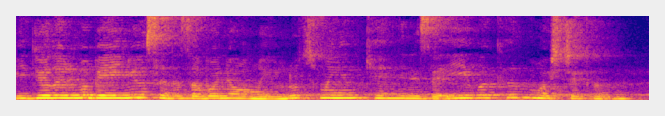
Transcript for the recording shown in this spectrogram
Videolarımı beğeniyorsanız abone olmayı unutmayın. Kendinize iyi bakın. Hoşçakalın.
